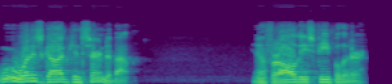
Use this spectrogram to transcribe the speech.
What is God concerned about? You know, for all these people that are,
